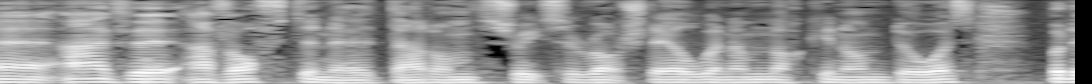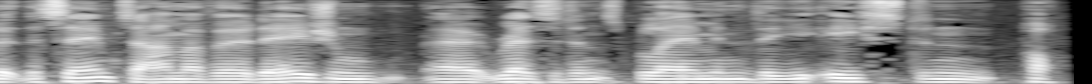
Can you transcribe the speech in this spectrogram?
Uh, I've, uh, I've often heard that on the streets of Rochdale when I'm knocking on doors, but at the same time I've heard Asian uh, residents blaming the Eastern, pop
